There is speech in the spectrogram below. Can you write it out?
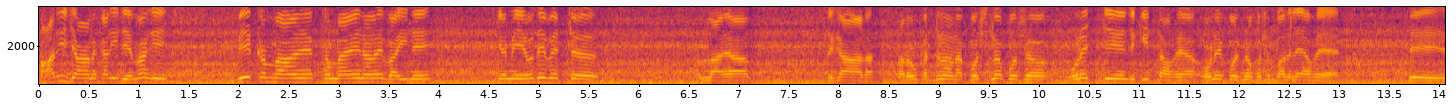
ਸਾਰੀ ਜਾਣਕਾਰੀ ਦੇਵਾਂਗੇ ਵੀ ਇਹ ਕੰਬਾਈਨ ਕੰਬਾਈਨ ਵਾਲੇ ਬਾਈ ਨੇ ਕਿਵੇਂ ਉਹਦੇ ਵਿੱਚ ਲਾਇਆ ਜਗਾੜ। ਸਰੋਂ ਕੱਢਣ ਵਾਲਾ ਕੁਛ ਨਾ ਕੁਛ ਉਹਨੇ ਚੇਂਜ ਕੀਤਾ ਹੋਇਆ, ਉਹਨੇ ਕੁਛ ਨਾ ਕੁਛ ਬਦਲਿਆ ਹੋਇਆ ਹੈ। ਤੇ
